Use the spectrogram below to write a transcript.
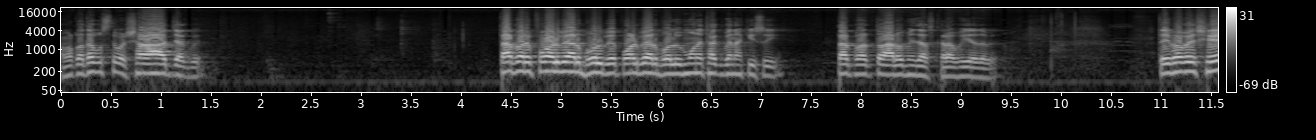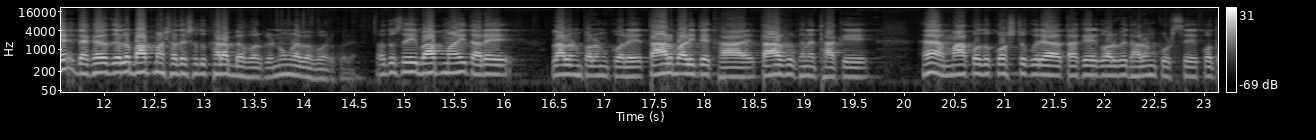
আমার কথা বুঝতে পারছি? সারা রাত জাগবে। তারপরে পড়বে আর বলবে পড়বে আর বলবে মনে থাকবে না কিছুই। তারপর তো আরও মেজাজ খারাপ হয়ে যাবে। তো এইভাবে সে দেখা গেল বাপ মার সাথে শুধু খারাপ ব্যবহার করে নোংরা ব্যবহার করে। অথচ এই বাপ মাই তারে লালন পালন করে, তার বাড়িতে খায়, তার ওখানে থাকে। হ্যাঁ মা কত কষ্ট করে তাকে গর্ভে ধারণ করছে, কত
